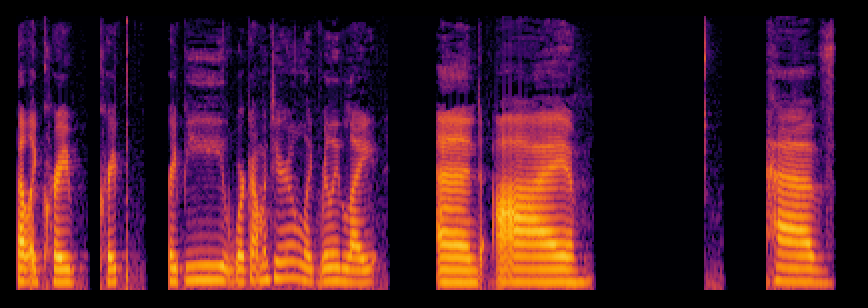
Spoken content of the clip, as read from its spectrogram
That like crepe crepe crepey workout material, like really light. And I have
